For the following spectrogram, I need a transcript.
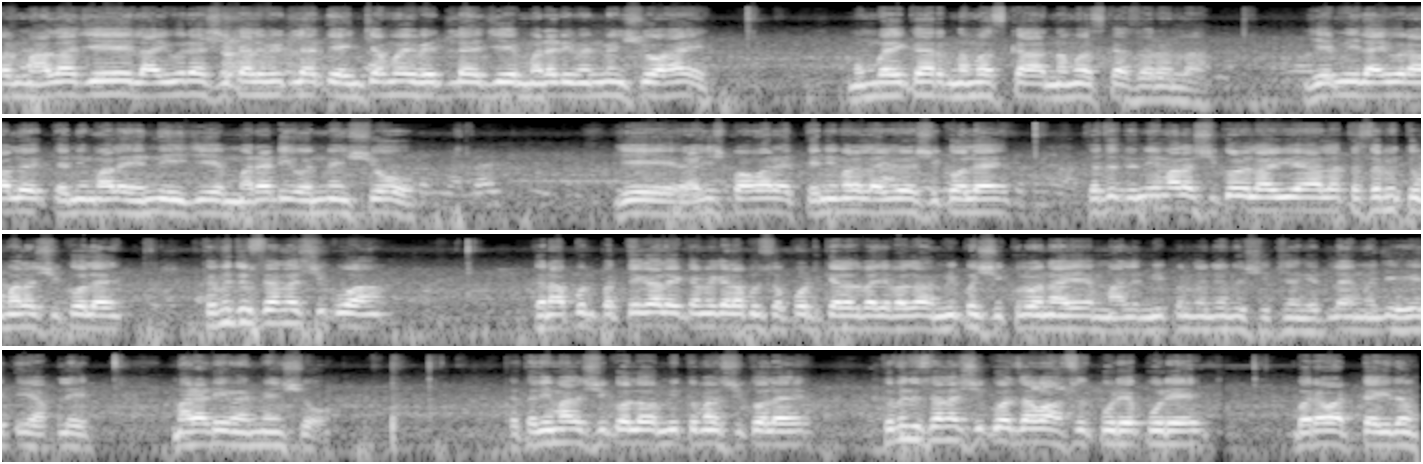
पण मला जे लाईव्हला शिकायला भेटलं त्यांच्यामुळे भेटलं जे मराठी मॅनमॅन शो आहे. मुंबईकर नमस्कार नमस्कार सरांना. जे मी लाईव्हवर आलो आहे त्यांनी मला ह्यांनी जे मराठी वनमॅन शो जे राजेश पवार आहेत त्यांनी मला लाईव्हवर शिकवलं आहे तसं त्यांनी मला शिकवलं लाईव्ह यायला तसं मी तुम्हाला शिकवलं आहे तुम्ही दुसऱ्यांना शिकवा. कारण आपण प्रत्येकाला एकमेकाला आपण सपोर्ट केला पाहिजे. बघा मी पण शिकलो नाही मला मी पण त्यांच्याकडून शिक्षण घेतलं आहे म्हणजे हे ते आपले मराठी वनमॅन शो तर त्यांनी मला शिकवलं मी तुम्हाला शिकवलं आहे तुम्ही दुसऱ्यांना शिकवत जावा असं पुढे पुढे. बरं वाटतं एकदम.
